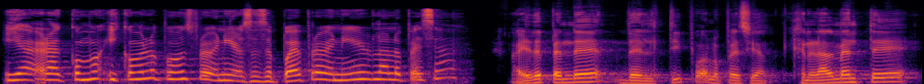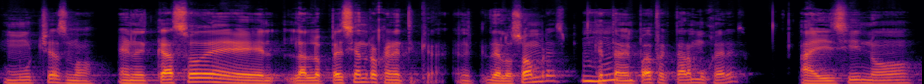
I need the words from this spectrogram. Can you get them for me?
Y ahora, ¿cómo, ¿y cómo lo podemos prevenir? O sea, ¿se puede prevenir la alopecia? Ahí depende del tipo de alopecia. Generalmente muchas no. En el caso de la alopecia androgenética de los hombres, que también puede afectar a mujeres, ahí sí no,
